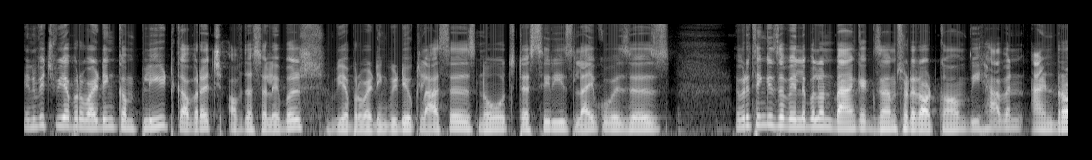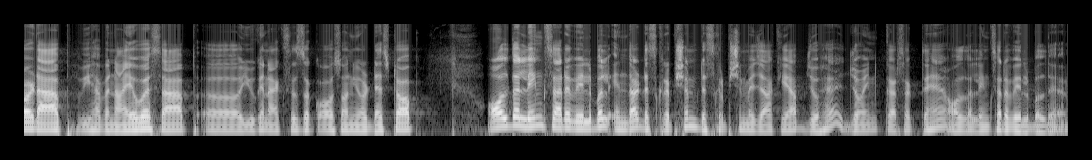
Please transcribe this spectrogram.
in which we are providing complete coverage of the syllabus. We are providing video classes, notes, test series, live quizzes. Everything is available on bankexamstudy.com. We have an Android app. We have an iOS app. Uh, you can access the course on your desktop. All the links are available in the description description में जाके आप जो है ज्वाइन कर सकते हैं। All the links are available there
